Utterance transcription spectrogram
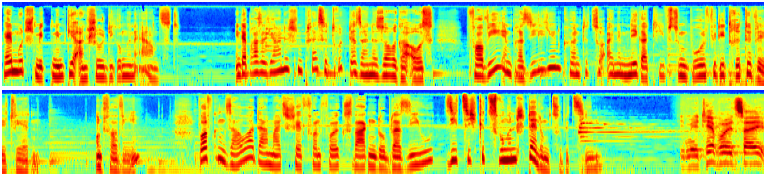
Helmut Schmidt nimmt die Anschuldigungen ernst. In der brasilianischen Presse drückt er seine Sorge aus. VW in Brasilien könnte zu einem Negativsymbol für die dritte Welt werden. Und VW? Wolfgang Sauer, damals Chef von Volkswagen do Brasil, sieht sich gezwungen, Stellung zu beziehen. Die Militärpolizei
